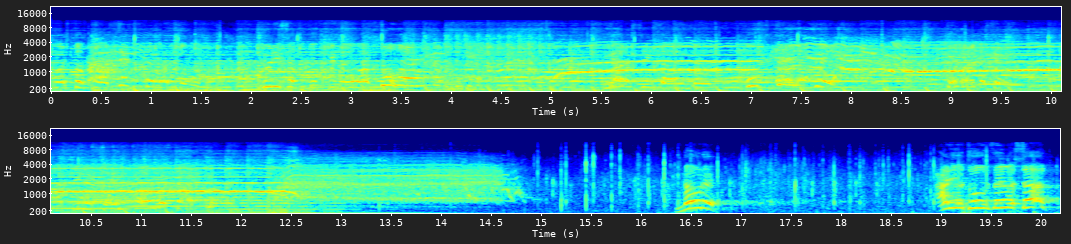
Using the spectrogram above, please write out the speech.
その一つは絶対あると思うふりさとの希望は止まらない伊原水産北西学園轟かせ走る先行の先直れありがとうございました!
